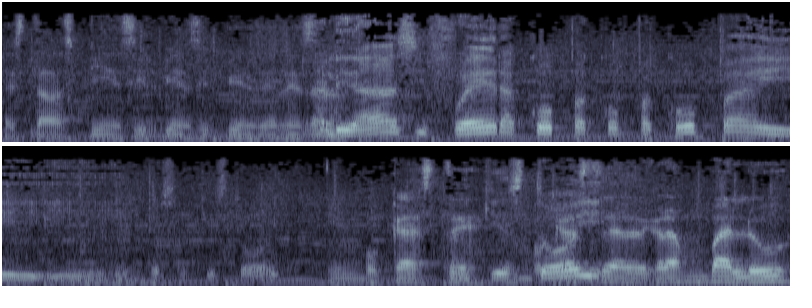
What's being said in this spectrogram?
Estabas piensa y piensa y piensa en En eso. realidad así fue, era copa, copa, copa y, y, pues aquí estoy. Invocaste, Aquí invocaste estoy. al gran Balú,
